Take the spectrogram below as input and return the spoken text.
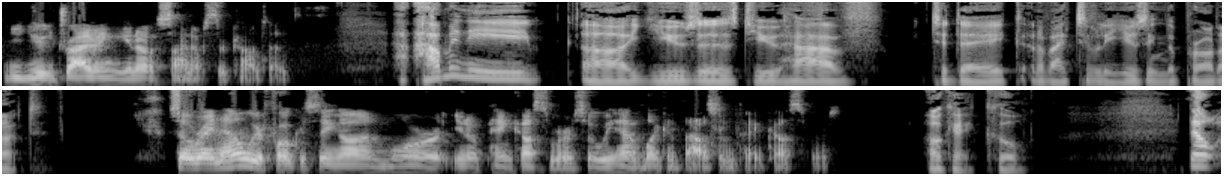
you driving, you know, signups through content. How many uh, users do you have today kind of actively using the product? So right now we're focusing on more, you know, paying customers. So we have like a thousand paying customers. Okay, cool. Now,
